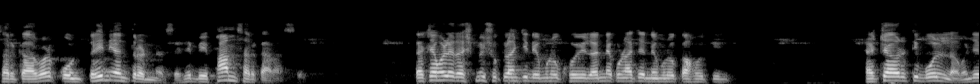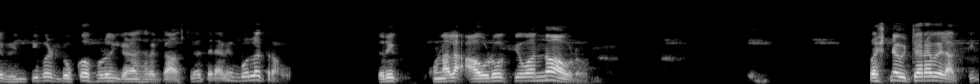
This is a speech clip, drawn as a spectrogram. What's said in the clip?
सरकारवर कोणतंही नियंत्रण नसेल हे बेफाम सरकार असेल. त्याच्यामुळे रश्मी शुक्लांची नेमणूक होईल अन्य कोणाच्या नेमणुका होतील? ह्याच्यावरती बोलणं म्हणजे भिंतीवर डोकं फोडून घेण्यासारखं असलं तरी आम्ही बोलत राहू. तरी कोणाला आवडो किंवा न आवडो प्रश्न विचारावे लागतील.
